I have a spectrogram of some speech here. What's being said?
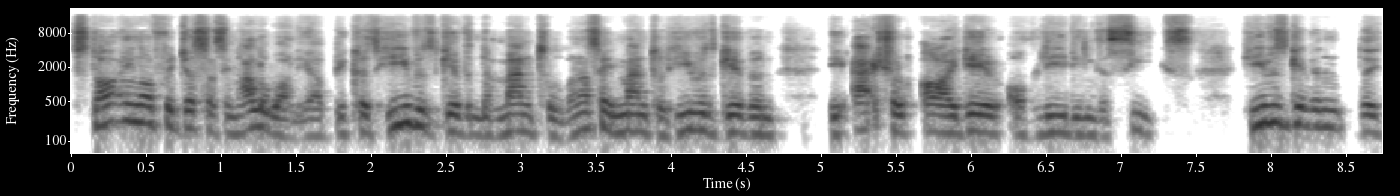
starting off with Jassa Singh Ahluwalia because he was given the mantle. When I say mantle, he was given the actual idea of leading the Sikhs. He was given the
